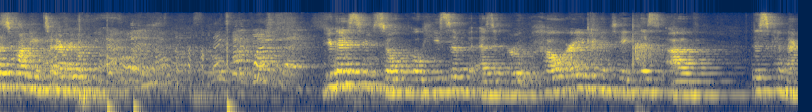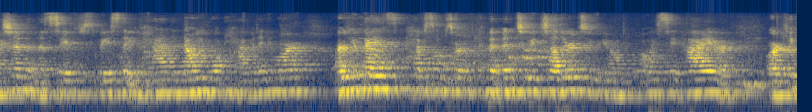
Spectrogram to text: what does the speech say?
Jokes. Not as funny to everyone. You guys seem so cohesive as a group. How are you going to take this of this connection and this safe space that you had, and now you won't have it anymore? Are you guys have some sort of commitment to each other to, you know, always say hi or or keep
